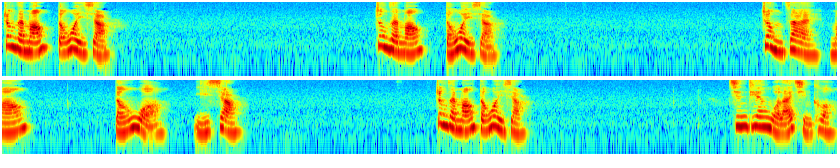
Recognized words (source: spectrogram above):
正在忙，等我一下。正在忙，等我一下。正在忙，等我一下。正在忙，等我一下。今天我来请客。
